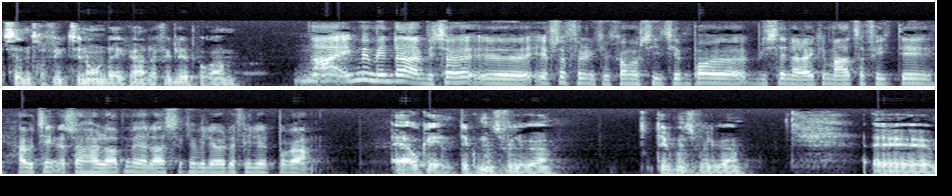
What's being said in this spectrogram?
sende trafik til nogen, der ikke har et affiliate-program. Nej, ikke med mindre, at vi så øh, efterfølgende kan komme og sige til dem, prøv at vi sender rigtig meget trafik, det har vi tænkt os at holde op med, eller så kan vi lave et affiliate-program. Ja, okay, det kunne man selvfølgelig gøre. Det kunne man selvfølgelig gøre. Øh,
